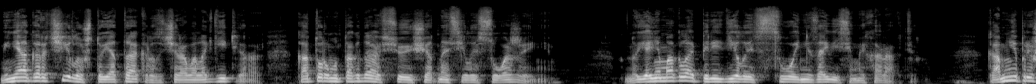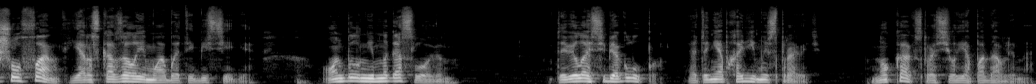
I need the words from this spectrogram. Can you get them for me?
Меня огорчило, что я так разочаровала Гитлера, которому тогда все еще относилась с уважением. Но я не могла переделать свой независимый характер. Ко мне пришел Фанк, я рассказала ему об этой беседе. Он был немногословен. «Ты вела себя глупо. Это необходимо исправить». «Но как?» — спросил я подавленно.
